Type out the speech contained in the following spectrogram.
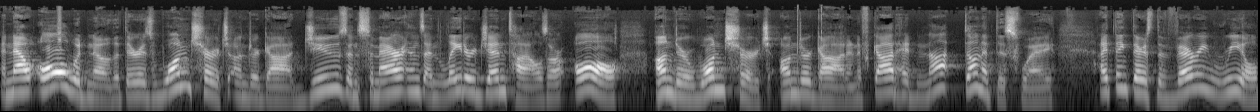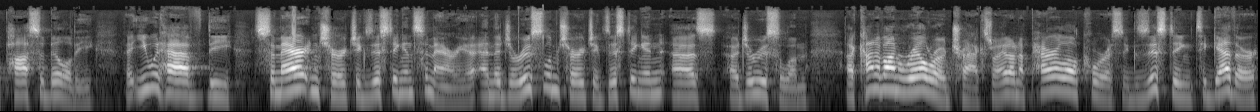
And now all would know that there is one church under God. Jews and Samaritans and later Gentiles are all under one church, under God. And if God had not done it this way, I think there's the very real possibility that you would have the Samaritan church existing in Samaria and the Jerusalem church existing in uh, uh, Jerusalem, uh, kind of on railroad tracks, right, on a parallel course, existing together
